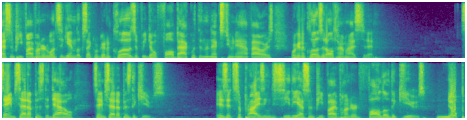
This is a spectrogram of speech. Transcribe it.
S&P 500 once again looks like we're going to close if we don't fall back within the next two and a half hours. We're going to close at all-time highs today. Same setup as the Dow. Same setup as the Qs. Is it surprising to see the S&P 500 follow the Qs? Nope.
